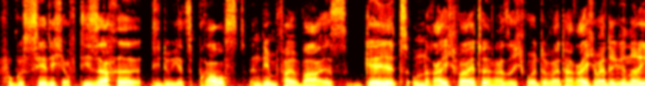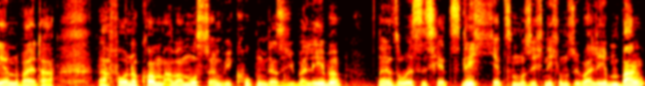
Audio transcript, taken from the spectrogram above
fokussiere dich auf die Sache, die du jetzt brauchst. In dem Fall war es Geld und Reichweite. Also ich wollte weiter Reichweite generieren, weiter nach vorne kommen, aber musste irgendwie gucken, dass ich überlebe. Ne, so ist es jetzt nicht. Jetzt muss ich nicht ums Überleben bangen.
